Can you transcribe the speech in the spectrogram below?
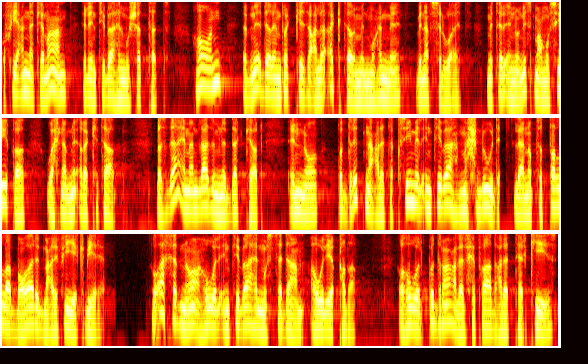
وفي عنا كمان الانتباه المشتت. هون بنقدر نركز على أكثر من مهمة بنفس الوقت مثل إنه نسمع موسيقى وإحنا بنقرأ كتاب. بس دائما لازم نتذكر إنه قدرتنا على تقسيم الانتباه محدودة لأنه بتتطلب موارد معرفية كبيرة. وآخر نوع هو الانتباه المستدام أو اليقظة وهو القدرة على الحفاظ على التركيز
